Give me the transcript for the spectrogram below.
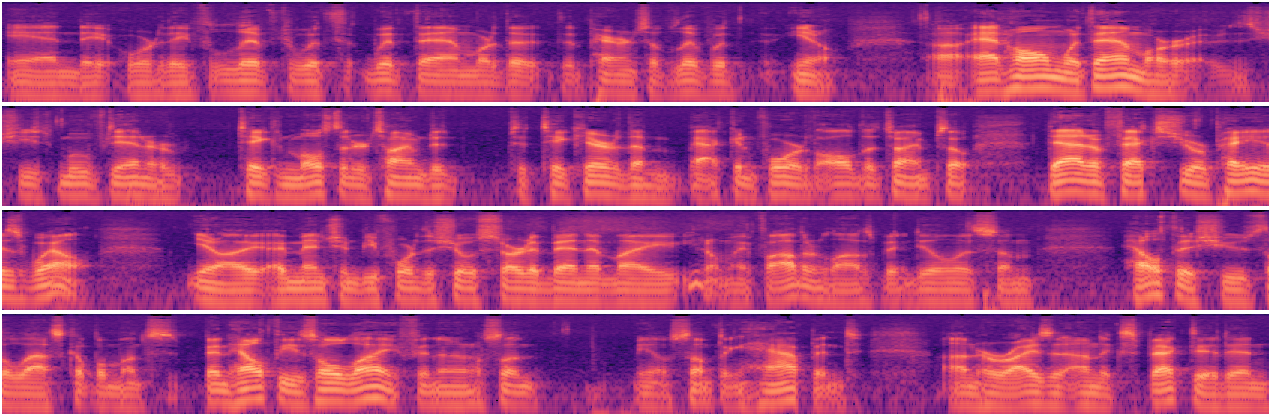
And they or they've lived with with them or the, the parents have lived with you know uh, at home with them or she's moved in or taken most of her time to to take care of them back and forth all the time. So that affects your pay as well. You know I, I mentioned before the show started Ben that my you know my father-in-law has been dealing with some health issues the last couple months. Been healthy his whole life and then all of a sudden you know something happened on horizon unexpected and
